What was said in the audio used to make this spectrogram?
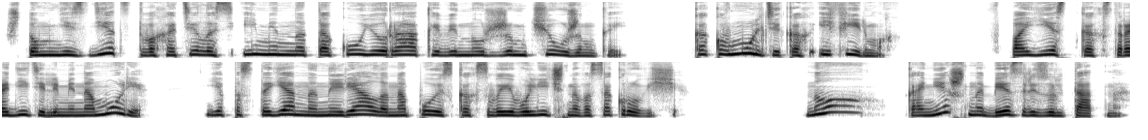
что мне с детства хотелось именно такую раковину с жемчужинкой, как в мультиках и фильмах. В поездках с родителями на море я постоянно ныряла на поисках своего личного сокровища. Но, конечно, безрезультатно.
